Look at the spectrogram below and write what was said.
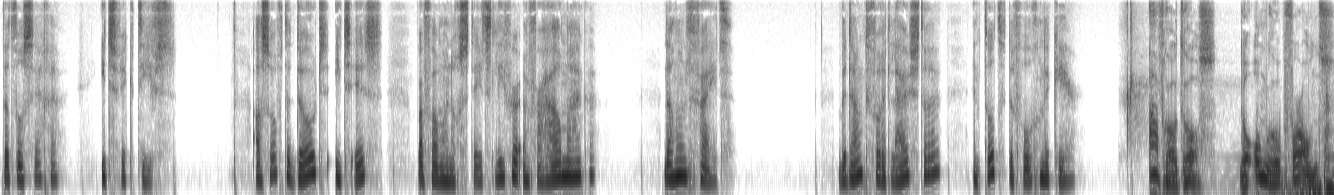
dat wil zeggen iets fictiefs. Alsof de dood iets is waarvan we nog steeds liever een verhaal maken dan een feit. Bedankt voor het luisteren en tot de volgende keer. Afro Tros, de omroep voor ons.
